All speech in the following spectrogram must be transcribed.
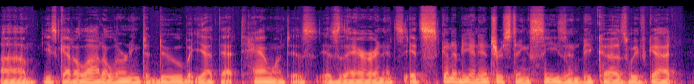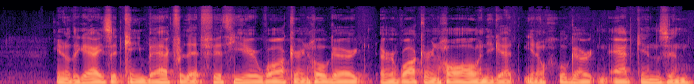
um, he's got a lot of learning to do, but yet that talent is is there, and it's it's going to be an interesting season because we've got, you know, the guys that came back for that fifth year, Walker and Hoggard, or Walker and Hall, and you got you know Hoggard and Akins and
